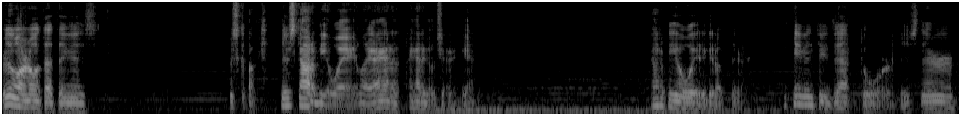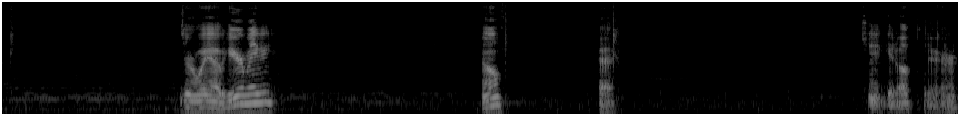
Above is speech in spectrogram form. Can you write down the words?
Really want to know what that thing is. There's, there's gotta be a way. Like, I gotta, I gotta go check again. Gotta be a way to get up there. We came in through that door. Is there... Is there a way out here, maybe? No? Okay. Can't get up there.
